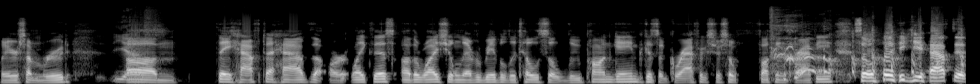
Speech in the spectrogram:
Want to hear something rude? Yes. Um, they have to have the art like this, otherwise you'll never be able to tell it's a Lupin game because the graphics are so fucking crappy. so like, you have to,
